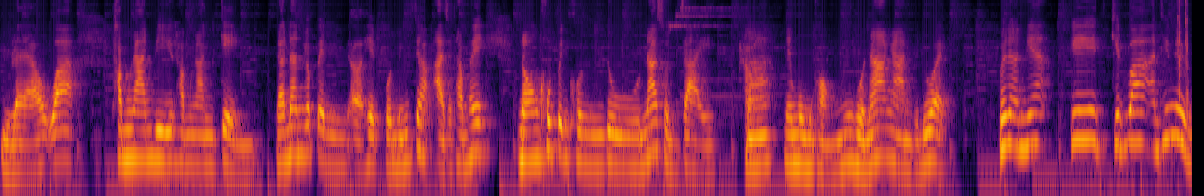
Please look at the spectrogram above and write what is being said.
อยู่แล้วว่าทำงานดีทำงานเก่ง และนั่นก็เป็นเอ่อเหตุผลหนึ่งที่อาจจะทำให้น้องเขาเป็นคนดูน่าสนใจครับนะในมุมของหัวหน้างานไปด้วย เพราะฉะนั้นเนี่ยพี่คิดว่าอันที่หนึ่ง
